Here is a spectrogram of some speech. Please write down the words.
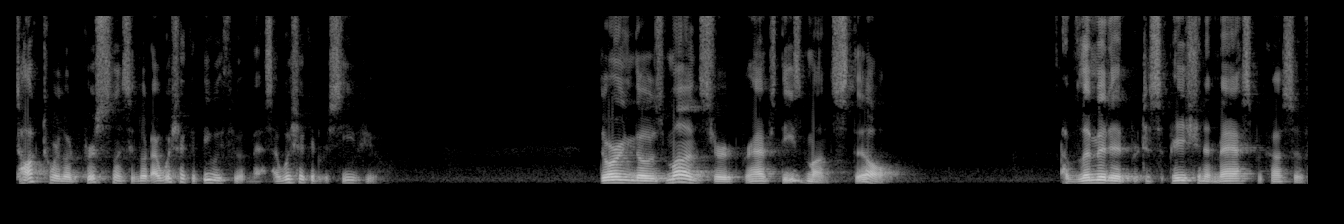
talk to our Lord personally and say, Lord, I wish I could be with you at Mass. I wish I could receive you. During those months, or perhaps these months still, of limited participation at Mass because of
